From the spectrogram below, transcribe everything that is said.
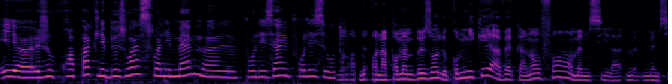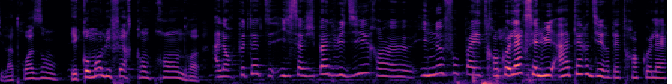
Et euh, je ne crois pas que les besoins soient les mêmes euh, pour les uns et pour les autres. Mais on a quand même besoin de communiquer avec un enfant, même s'il a, même s'il a 3 ans. Et comment lui faire comprendre? Alors peut-être il ne s'agit pas de lui dire euh, il ne faut pas être en colère, c'est lui interdire d'être en colère.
